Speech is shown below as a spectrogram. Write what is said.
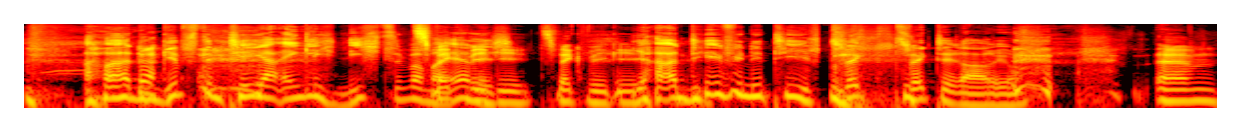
Aber du gibst dem Tier ja eigentlich nichts, sind wir mal ehrlich. Zweck-WG. Zweck-WG. Ja, definitiv. Zweck, Zweckterrarium. Ähm,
